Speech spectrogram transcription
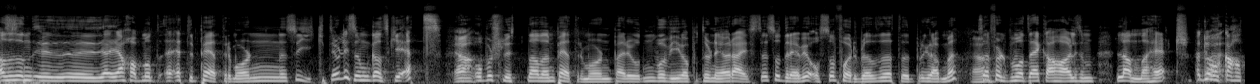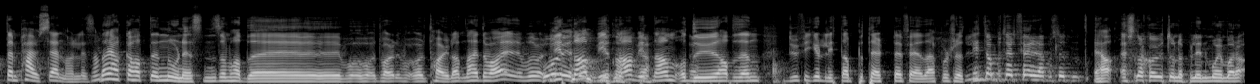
Altså sånn eh, jeg, jeg har på en måte Etter P3morgen så gikk det jo liksom ganske i ett. Ja. Og på slutten av den P3morgen-perioden hvor vi var på turné og reiste, så drev vi også og forberedte dette programmet. Så jeg føler på en måte jeg ikke har liksom landa helt. Du har ikke hatt en pause ennå, liksom? Nei, jeg har ikke hatt den Nordnesen som hadde Var var det var Thailand? Nei, det var, Vietnam. Vietnam, Vietnam. Vietnam Og du hadde den Du fikk jo litt amputert fe der på slutten. Litt amputert ferie der på slutten. Ja. Jeg snakker ut om det på Lindmo i morgen.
